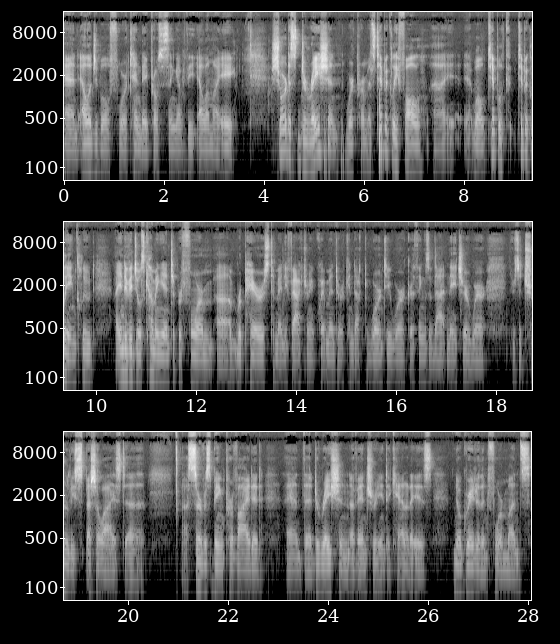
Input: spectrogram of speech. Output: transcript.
and eligible for 10 day processing of the LMIA. Shortest duration work permits typically fall, uh, well, typically include uh, individuals coming in to perform um, repairs to manufacturing equipment or conduct warranty work or things of that nature where there's a truly specialized uh, uh, service being provided and the duration of entry into Canada is no greater than four months.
